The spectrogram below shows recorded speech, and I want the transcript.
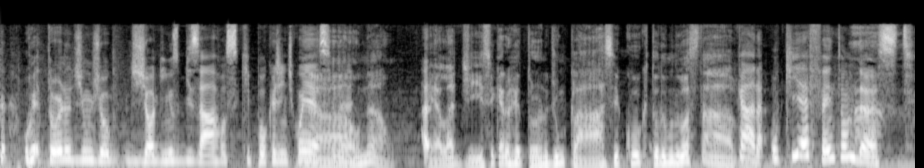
o retorno de um jogo de joguinhos bizarros que pouca gente conhece, né? não, não. Ela disse que era o retorno de um clássico que todo mundo gostava. Cara, o que é Phantom Dust?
